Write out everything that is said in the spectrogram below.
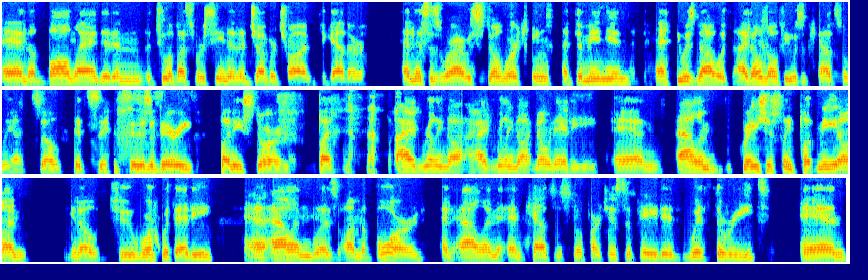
and a ball landed, and the two of us were seen at a Jumbotron together. And this is where I was still working at Dominion, and he was not with, I don't know if he was a Counsel yet. So it's, it's it was a very funny story. But I had really not, I had really not known Eddie, and Alan graciously put me on, you know, to work with Eddie. And Alan was on the board, and Alan and Counsel still participated with the REIT. And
